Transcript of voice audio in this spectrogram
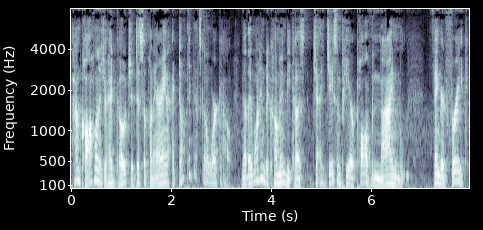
Tom Coughlin as your head coach, a disciplinarian, I don't think that's going to work out. Now, they want him to come in because J- Jason Pierre Paul, the nine fingered freak,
